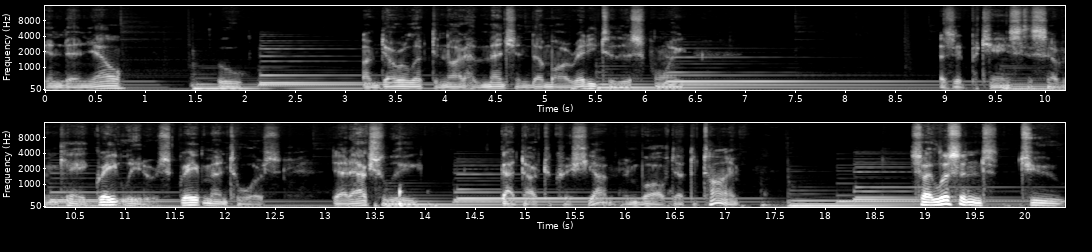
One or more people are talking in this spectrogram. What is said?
and Danielle, who I'm derelict to not have mentioned them already to this point as it pertains to 7K. Great leaders, great mentors that actually got Dr. Christiane involved at the time. So I listened to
